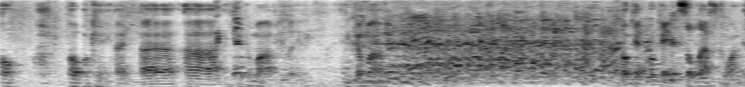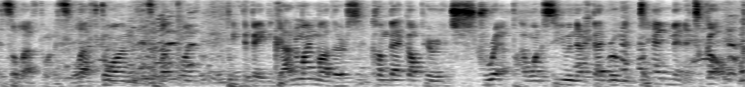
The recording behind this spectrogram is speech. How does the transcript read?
Oh, oh, okay. I, uh, uh, I think I'm ovulating. I think I'm ovulating. Okay, okay. It's the left one. It's the left one. It's the left one. It's the left one. Take the baby down to my mother's. Come back up here and strip. I want to see you in that bedroom in 10 minutes. Go, go, go,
